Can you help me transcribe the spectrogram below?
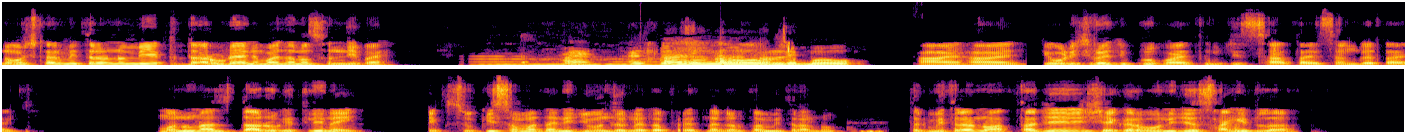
नमस्कार मित्रांनो मी एक दारुडे आणि माझं नाव संदीप आहे. संदीप भाऊ? हाय हाय. एवढी ईश्वराची कृपा आहे तुमची साथ आहे संगत आहे. म्हणून आज दारू घेतली नाही एक सुखी समाधानी जीवन जगण्याचा प्रयत्न करतो मित्रांनो. तर मित्रांनो आता जे शेखर भाऊनी जे सांगितलं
